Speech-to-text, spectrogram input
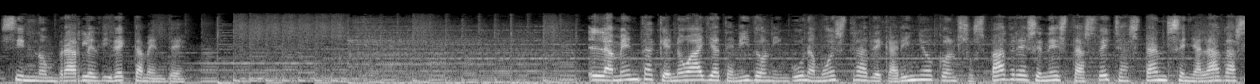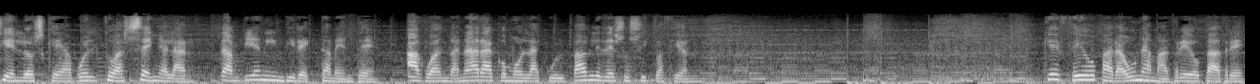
sin nombrarle directamente, lamenta que no haya tenido ninguna muestra de cariño con sus padres en estas fechas tan señaladas y en los que ha vuelto a señalar, también indirectamente, a Guandanara como la culpable de su situación. Qué feo para una madre o padre,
